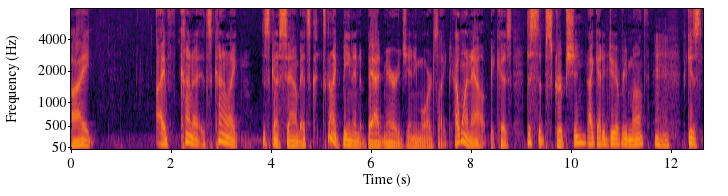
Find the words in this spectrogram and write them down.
I, I've kind of, it's kind of like this is going to sound bad. It's it's kind of like being in a bad marriage anymore. It's like I want out because this subscription I got to do every month because.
